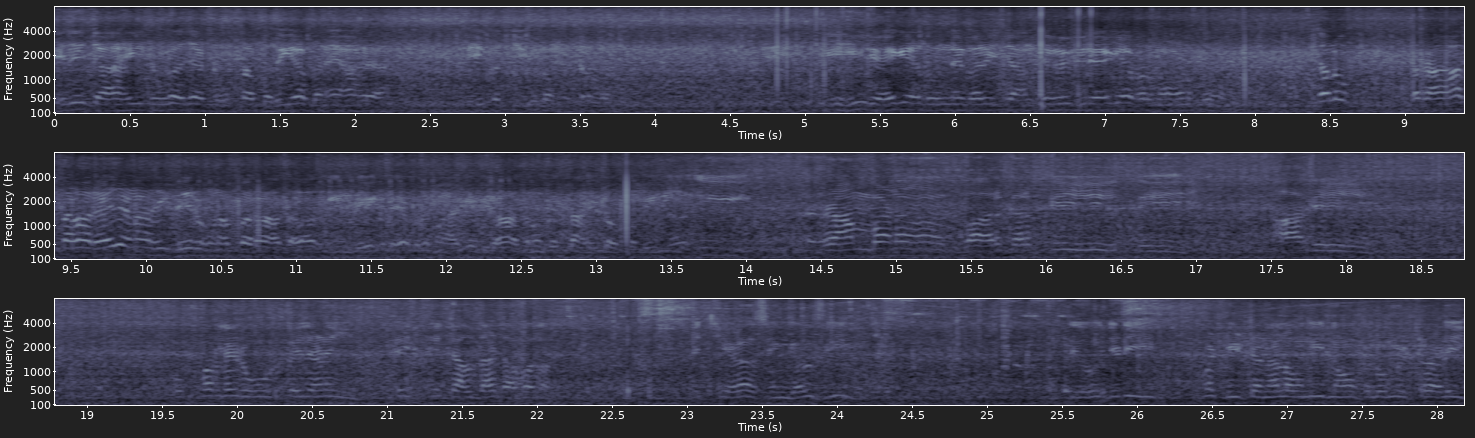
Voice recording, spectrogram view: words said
ਇਹਦੇ ਚ ਆਹੀ ਥੋੜਾ ਜਿਹਾ ਟੋਟਾ ਵਧੀਆ ਬਣਿਆ ਹੋਇਆ 20 25 ਕਿਲੋਮੀਟਰ ਦਾ। ਤੇ ਇਹੀ ਰਹਿ ਗਿਆ, ਦੋਨੇ ਵਾਰੀ ਜਾਂਦੇ ਹੋਏ ਵੀ ਰਹਿ ਗਿਆ ਫਰਮਾਉਣ ਤੋਂ। ਚਲੋ, ਰਾਤ ਵਾਲਾ ਰਹਿ ਜਾਣਾ ਸੀ, ਫਿਰ ਹੁਣ ਆਪਾਂ ਰਾਤ ਵਾਲਾ ਸੀਨ ਦੇਖਦੇ ਲਿਆ ਬਣਾ ਕੇ ਵੀ ਰਾਤ ਨੂੰ ਕਿੱਦਾਂ ਦੀ ਲੁੱਕ ਵੀ ਜੀ ਰਾਮਬਣ ਪਾਰ ਕਰਕੇ ਤੇ ਆ ਗਏ ਉੱਪਰਲੇ ਰੋਡ ਤੇ ਜਾਣੀ, ਇੱਥੇ ਚੱਲਦਾ ਡਬਲ ਪਿੱਛੇ ਜਿਹੜਾ ਸਿੰਗਲ ਸੀ। ਤੇ ਉਹ ਜਿਹੜੀ ਵੱਡੀ ਟਨਲ ਆਉਂਦੀ 9 ਕਿਲੋਮੀਟਰ ਵਾਲੀ।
